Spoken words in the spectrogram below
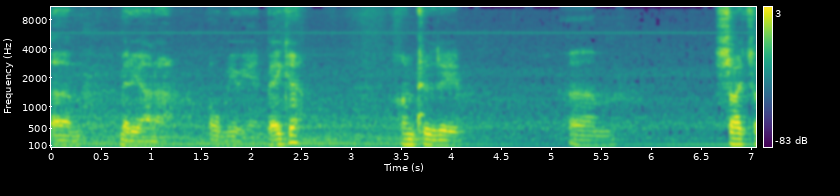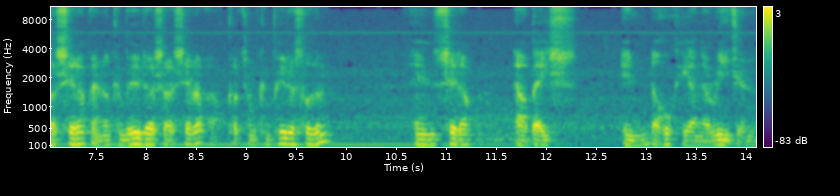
um, Mariana or Marianne Baker, onto their um, sites I set up and the computers I set up. I've got some computers for them and set up our base in the Hokianga region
